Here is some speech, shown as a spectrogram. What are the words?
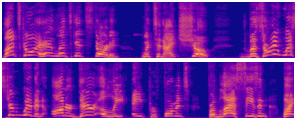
Let's go ahead, let's get started with tonight's show. Missouri Western women honored their Elite Eight performance from last season by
